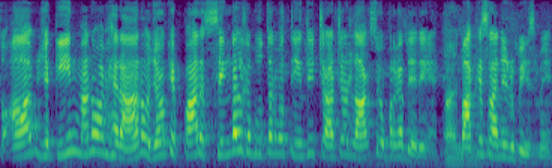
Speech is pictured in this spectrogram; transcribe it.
तो आप यकीन मानो आप हैरान हो जाओ कि पर सिंगल कबूतर वो तीन तीन चार चार लाख से ऊपर का दे रहे हाँ हैं पाकिस्तानी रुपीज़ में।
